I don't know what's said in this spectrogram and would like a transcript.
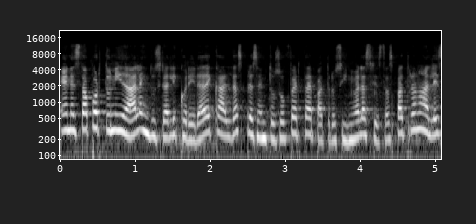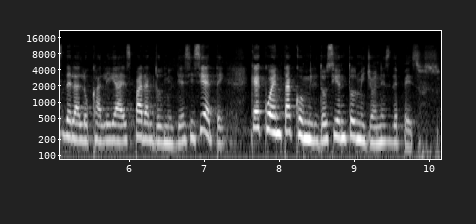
En esta oportunidad, la industria licorera de Caldas presentó su oferta de patrocinio a las fiestas patronales de las localidades para el 2017, que cuenta con 1.200 millones de pesos.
